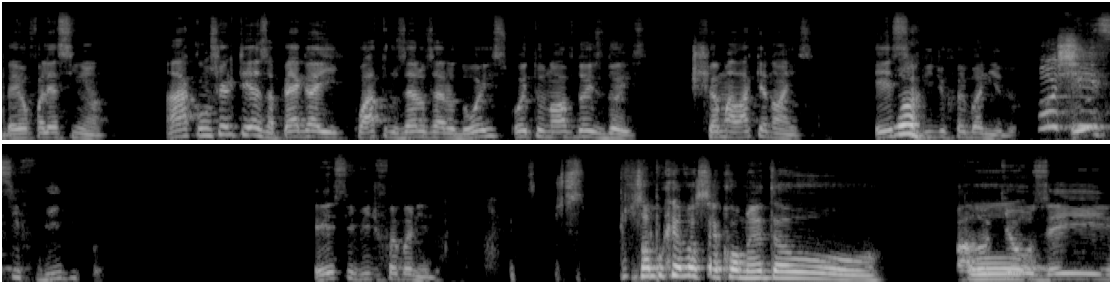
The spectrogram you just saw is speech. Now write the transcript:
Daí eu falei assim: ó, ah, com certeza, pega aí 4002-8922. Chama lá que é nós. Esse Ué. vídeo foi banido. Oxi! Esse vídeo. Esse vídeo foi banido. Só porque você comenta o. Falou O- que eu usei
